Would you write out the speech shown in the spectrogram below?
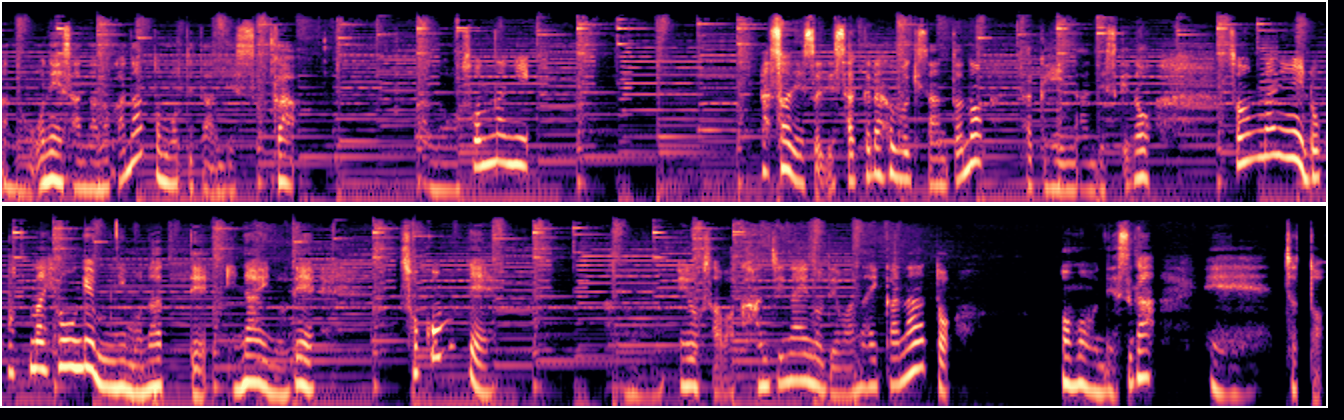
あの、お姉さんなのかなと思ってたんですが、あの、そんなに、そうです、そうです。桜吹雪さんとの作品なんですけど、そんなにね、露骨な表現にもなっていないので、そこまで、あの、エロさは感じないのではないかなと思うんですが、えー、ちょっと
